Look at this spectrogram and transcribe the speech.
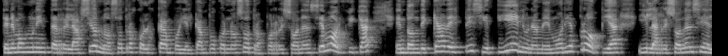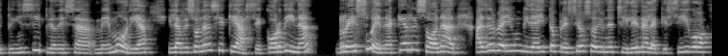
tenemos una interrelación nosotros con los campos y el campo con nosotros por resonancia mórfica, en donde cada especie tiene una memoria propia y la resonancia es el principio de esa memoria. Y la resonancia que hace coordina resuena, ¿qué resonar? Ayer veía un videíto precioso de una chilena a la que sigo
